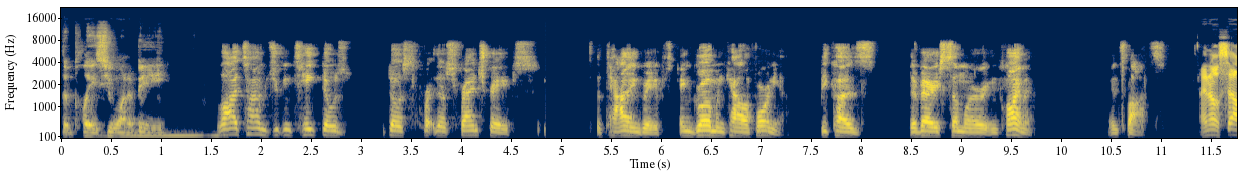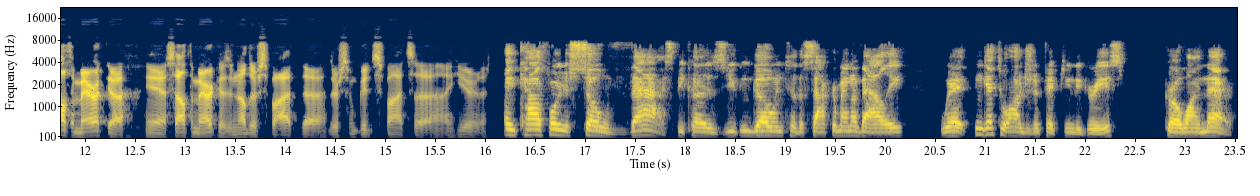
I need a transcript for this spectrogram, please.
the place you want to be. a lot of times you can take those those those French grapes, Italian grapes, and grow them in California because they're very similar in climate in spots. I know South America. Yeah, South America is another spot. Uh, there's some good spots uh, here. And California is so vast because you can go into the Sacramento Valley where it can get to 115 degrees, grow wine there,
